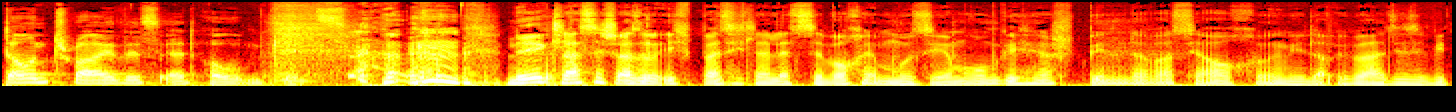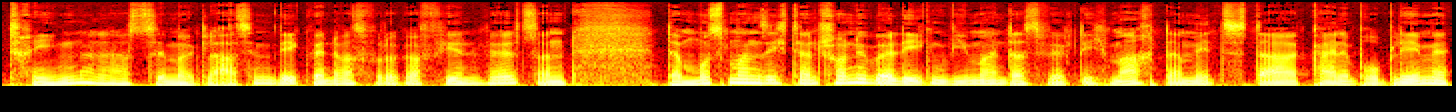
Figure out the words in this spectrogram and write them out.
Don't try this at home, kids. Nee, klassisch, also ich, als ich da letzte Woche im Museum rumgehirscht bin, da war es ja auch irgendwie überall diese Vitrinen, da hast du immer Glas im Weg, wenn du was fotografieren willst und da muss man sich dann schon überlegen, wie man das wirklich macht, damit da keine Probleme,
